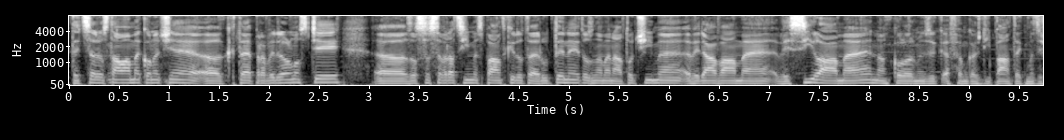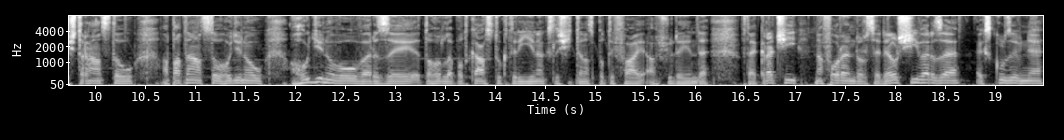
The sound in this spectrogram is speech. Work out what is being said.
Teď se dostáváme konečně eh, k té pravidelnosti, Eh, zase se vracíme zpátky do té rutiny, to znamená točíme, vydáváme, vysíláme na Color Music FM každý pátek mezi 14. a 15. hodinou hodinovou verzi tohohle podcastu, který jinak slyšíte na Spotify a všude jinde v té kratší. Na Forendors je delší verze, exkluzivně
